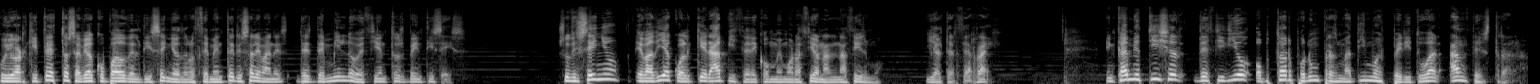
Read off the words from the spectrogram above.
cuyo arquitecto se había ocupado del diseño de los cementerios alemanes desde 1926. Su diseño evadía cualquier ápice de conmemoración al nazismo y al Tercer Reich. En cambio, Tischer decidió optar por un pragmatismo espiritual ancestral,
